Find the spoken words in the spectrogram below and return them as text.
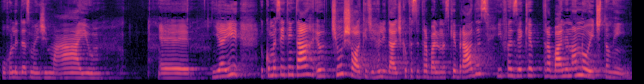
o rolê das mães de maio. É, e aí eu comecei a tentar, eu tinha um choque de realidade que eu fazia trabalho nas quebradas e fazia que, trabalho na noite também,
